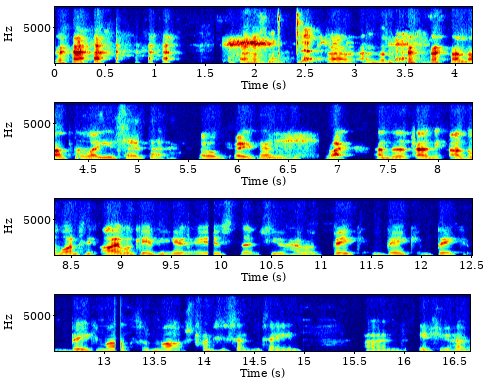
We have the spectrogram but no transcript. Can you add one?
um, uh, and the, I love the way you said that. Oh, now this is- right. And the only other one thing I will give you is that you have a big, big, big, big month of March 2017. And if you have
